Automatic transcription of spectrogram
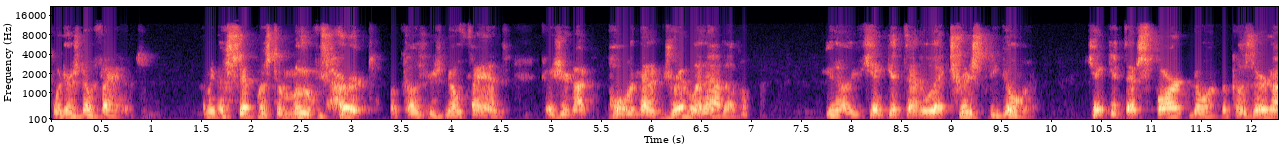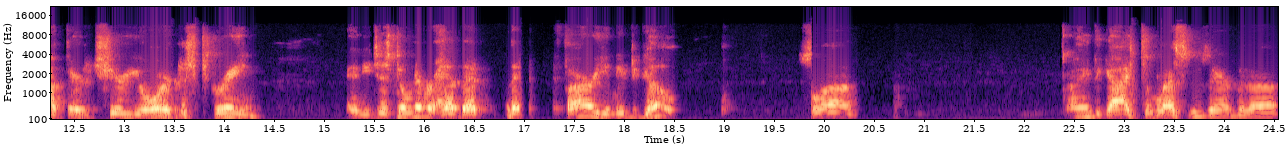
when there's no fans. I mean, the simplest of moves hurt because there's no fans because you're not pulling that adrenaline out of them. You know, you can't get that electricity going. You can't get that spark going because they're not there to cheer you on or to scream. And you just don't ever have that, that far you need to go. So uh, I think the guys some lessons there, but uh,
